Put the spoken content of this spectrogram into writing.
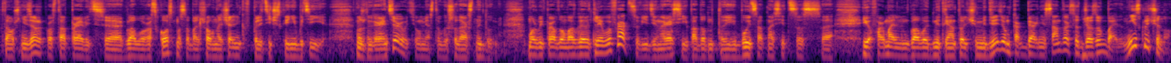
потому что нельзя же просто отправить э, главу Роскосмоса, большого начальника в политическое небытие. Нужно гарантировать ему место в Государственной Думе. Может быть, правда, он возглавит левую фракцию в Единой России, подобно-то и будет соотноситься с э, ее формальным главой Дмитрием Анатольевичем Медведевым, как Берни Сандерс и Джозеф Байден. Не исключено.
